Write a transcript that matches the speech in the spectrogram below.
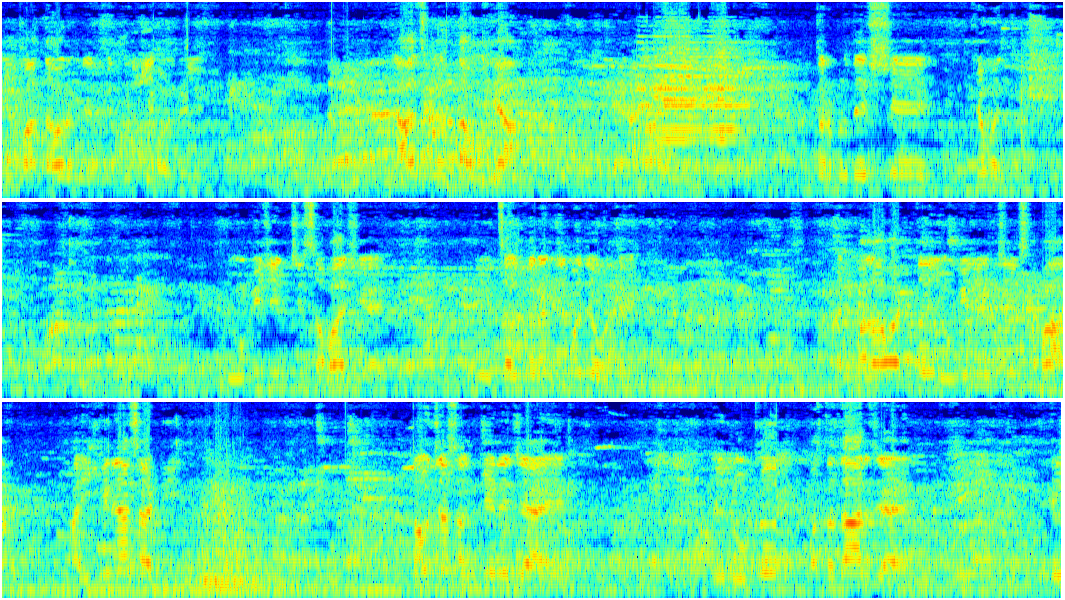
ही वातावरण निर्मितीची होती आज करता उद्या उत्तर प्रदेशचे मुख्यमंत्री योगीजींची सभा जी आहे ती इचलकरंजीमध्ये होते. आणि मला वाटतं योगीजींची सभा ऐकण्यासाठी नऊच्या संख्येने जे आहे हे लोक मतदार जे आहे ते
